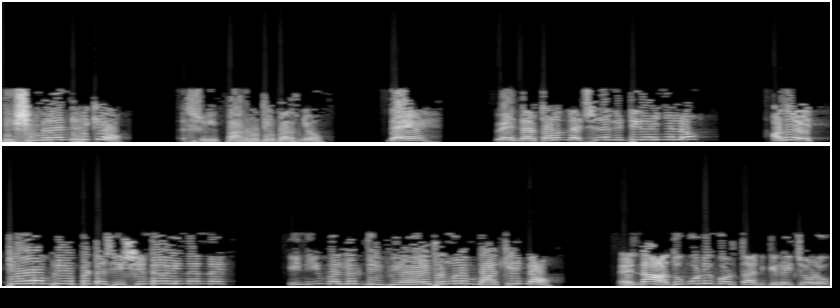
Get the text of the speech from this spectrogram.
ദേഷ്യം വരാണ്ടിരിക്കോ? ശ്രീ പാർവതി പറഞ്ഞു ദേ വേണ്ടടത്തോളം ദക്ഷിണ കിട്ടിക്കഴിഞ്ഞല്ലോ. അത് ഏറ്റവും പ്രിയപ്പെട്ട ശിഷ്യന്റെ കയ്യിൽ തന്നെ. ഇനിയും വല്ല ദിവ്യായുധങ്ങളും ബാക്കിയുണ്ടോ? എന്നാ അതും കൂടി കൊടുത്ത് അനുഗ്രഹിച്ചോളൂ.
